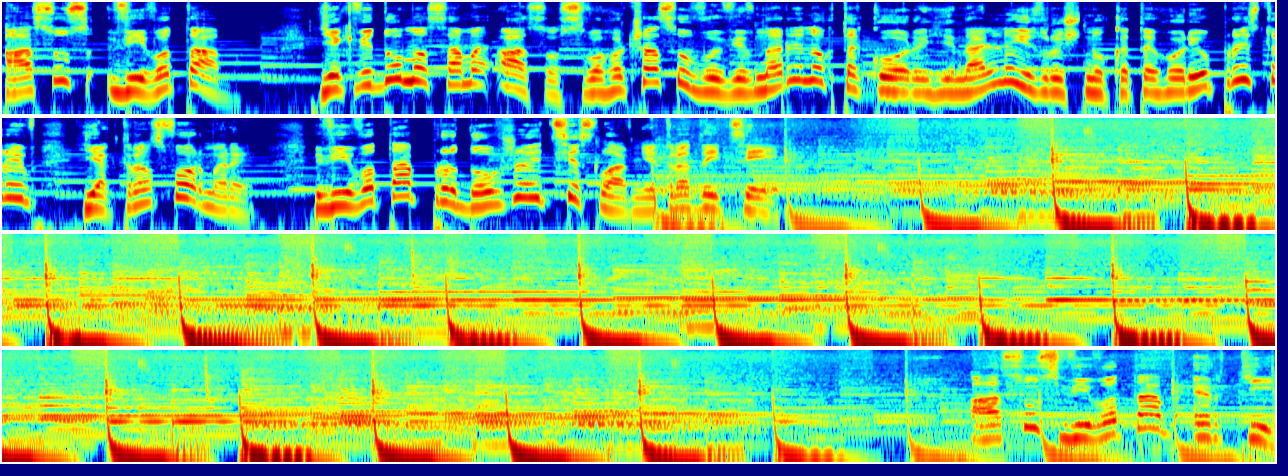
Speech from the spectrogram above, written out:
Asus VivoTab. Як відомо, саме Asus свого часу вивів на ринок таку оригінальну і зручну категорію пристроїв, як трансформери. VivoTab продовжує ці славні традиції. Asus VivoTab RT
